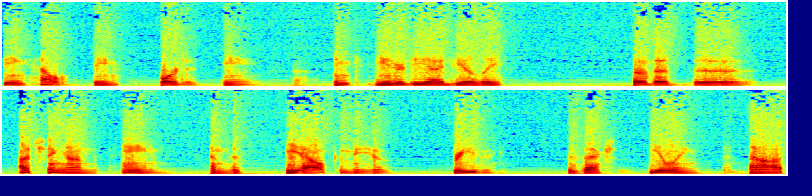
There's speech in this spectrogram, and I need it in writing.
being held, being supported, being uh, in community ideally, so that the touching on the pain and the, the alchemy of grieving is actually healing and not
